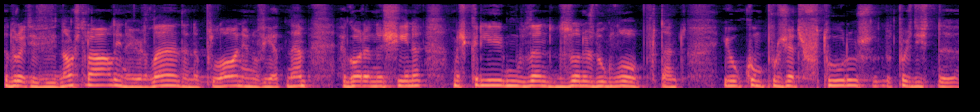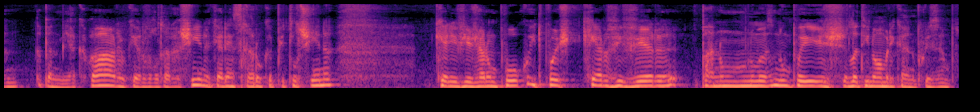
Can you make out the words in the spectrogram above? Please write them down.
Adorei ter vivido na Austrália, na Irlanda, na Polónia, no Vietnã, agora na China, mas queria ir mudando de zonas do globo. Portanto, eu, como projetos futuros, depois disto da, da pandemia acabar, eu quero voltar à China, quero encerrar o capítulo China quero ir viajar um pouco e depois quero viver pá, num, numa- num país latino-americano, por exemplo.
